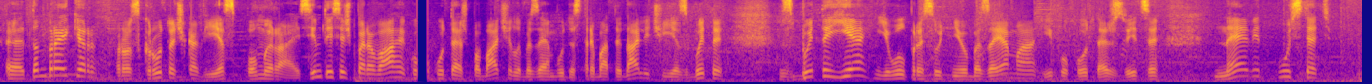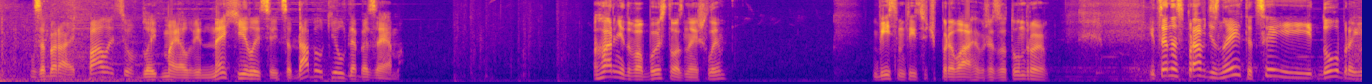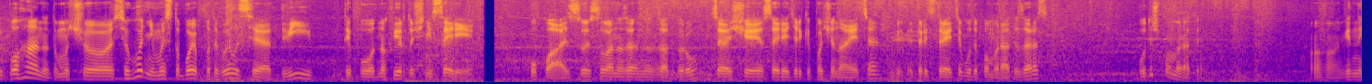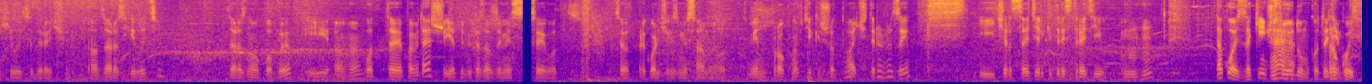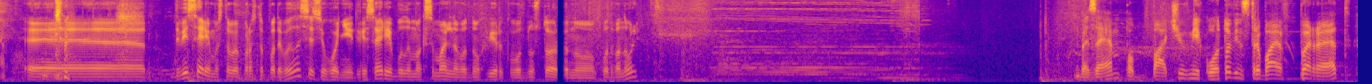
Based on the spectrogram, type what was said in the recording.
Е, Данбрейкер, розкруточка, Вієс помирає. 7 тисяч переваги, Куку теж побачили, БЗМ буде стрибати далі, чи є збити. Збити є, Євул присутній у БЗМ, і Куку теж звідси не відпустять. Забирають палицю, в Блейдмейл він не хілиться, і це даблкіл для БЗМ. Гарні два вбивства знайшли. 8 тисяч переваги вже за тундрою. І це насправді, знаєте, це і добре, і погано, тому що сьогодні ми з тобою подивилися дві, типу, однохвірточні серії. Опа, слова назад, беру. Це ще серія тільки починається. 33 буде помирати зараз. Будеш помирати? Ага, він не хілиться, до речі. От зараз хілиться. Зараз знову побив. І ага. От е, пам'ятаєш, що я тобі казав за міси? От це от прикольчик з місами. От він прокнув тільки що 2-4 рази. І через це тільки 33-й. Угу. Так ось, закінчу свою Е, думку тоді. Е, дві серії ми з тобою просто подивилися сьогодні. і Дві серії були максимально в одну хвірку в одну сторону по 2-0. БЗМ побачив Мікото, він стрибає вперед.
